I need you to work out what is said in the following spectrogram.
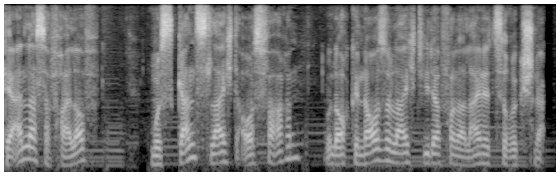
Der Anlasserfreilauf muss ganz leicht ausfahren und auch genauso leicht wieder von alleine zurückschnacken.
